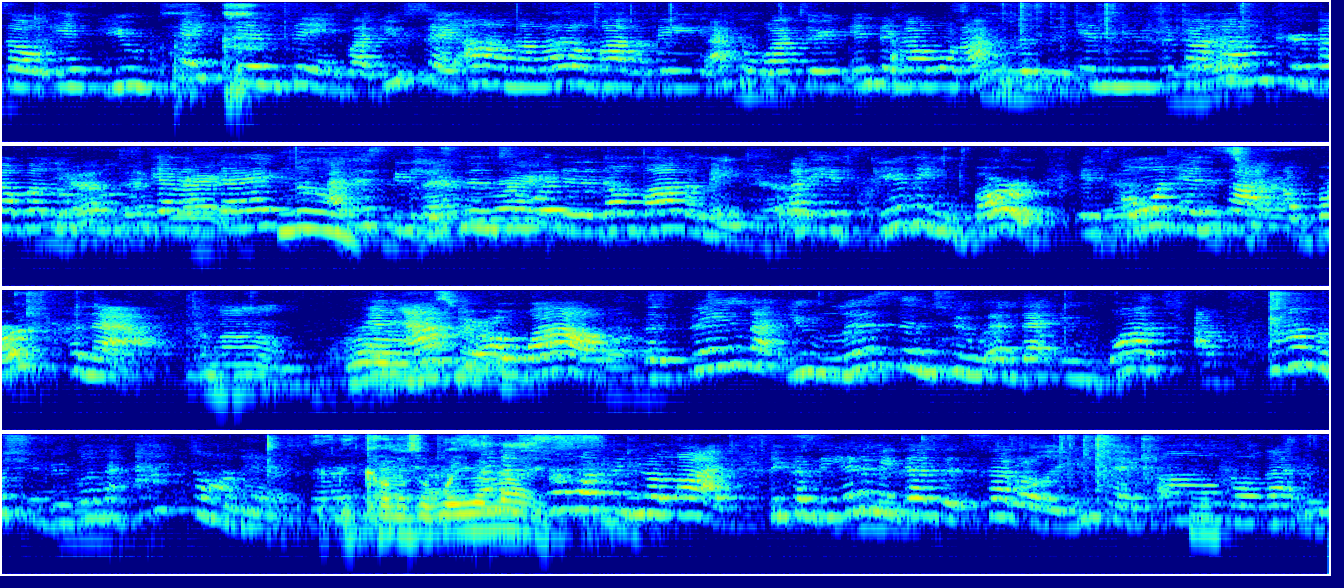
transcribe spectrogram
So if you take them things, like you say, oh, no, that don't bother me, I can watch anything I want, I can listen to any music, I I don't care about what the Yeah, rules that's together right. say. I just be That's listening to it and it don't bother me. Yeah. But it's giving birth, it's Yeah, going that's inside a birth canal. Mm-hmm. Well, And after a while, the thing that you listen to and that you watch, I promise you, you're gonna act on it. It becomes a way It's of gonna life. show up in your life, because the enemy does it subtly. You think, oh, no, that is,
